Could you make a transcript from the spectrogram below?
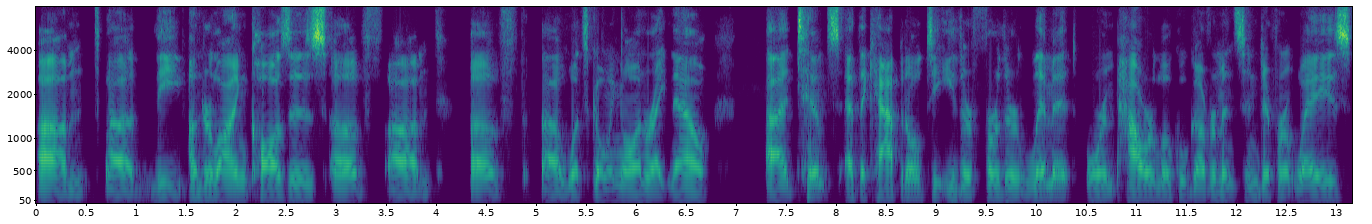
um, uh, the underlying causes of um, of uh, what's going on right now. Uh, attempts at the Capitol to either further limit or empower local governments in different ways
